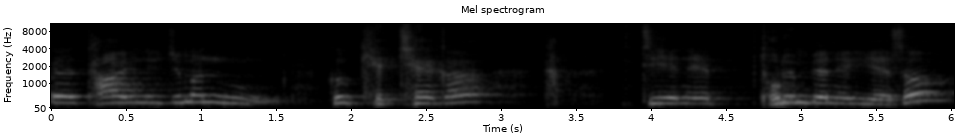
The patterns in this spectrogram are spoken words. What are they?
에, 다윈이지만 그 개체가 다- DNA 돌연변에 의해서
